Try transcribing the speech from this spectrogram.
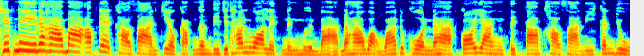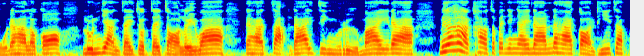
คลิปนี้นะคะมาอัปเดตข่าวสารเกี่ยวกับเงินดิจิทัลวอลเล็ต10,000บาทนะคะ หวังว่าทุกคนนะคะ ก็ยังติดตามข่าวสารนี้กันอยู่นะคะ แล้วก็ลุ้นอย่างใจจดใจจ่อเลยว่านะคะจะได้จริงหรือไม่นะคะ เนื้อหาข่าวจะเป็นยังไงนั้นนะคะ ก่อนที่จะไป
